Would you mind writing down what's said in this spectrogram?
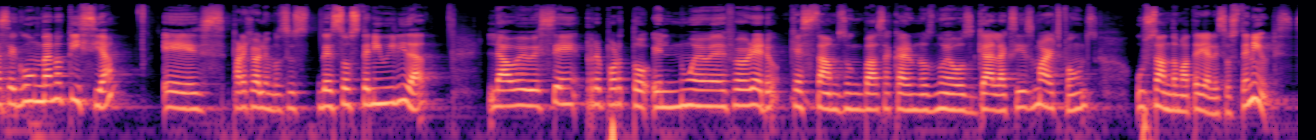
La segunda noticia es, para que hablemos de sostenibilidad, la BBC reportó el 9 de febrero que Samsung va a sacar unos nuevos Galaxy smartphones usando materiales sostenibles.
